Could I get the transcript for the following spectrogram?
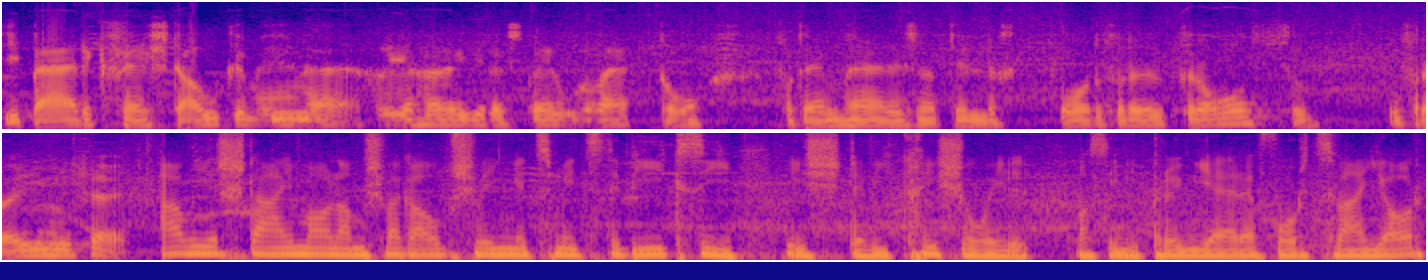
die Bergfeste allgemein einen höheren Stellenwert. Auch von dem her ist natürlich die Vorfreude gross und freue mich sehr. Auch erst einmal am Schwegalpschwingen mit dabei war, ist der Vicky Schoel. An seine Premiere vor zwei Jahren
